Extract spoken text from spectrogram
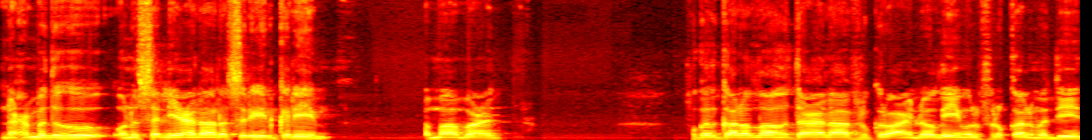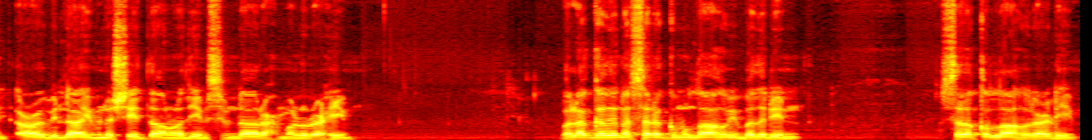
நஹமதுஹு ஒன்று சல்லி அலா ரசூரில் கரீம் அம்மாபாத் ஃபகத் காலல்லாஹு தலா ஃபுல்குர் ஆயின் உலீம் உல் ஃபுல்கால் மதீத் அழபில்லாஹிமின் ஷெய்தான் உலீம் சிம்லா ரஹ்மான் ரஹீம் வலக்கது நசரக்குமுல்லாஹுவி பதரின் சதக்குல்லாஹுல் அலீம்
